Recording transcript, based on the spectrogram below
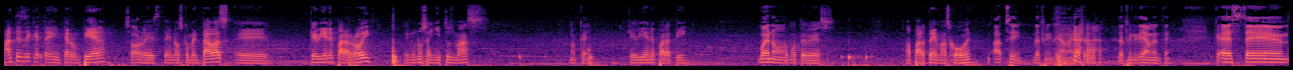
Antes de que te interrumpiera, Sorry. este, nos comentabas eh, qué viene para Roy en unos añitos más. Ok. ¿Qué viene para ti? Bueno, ¿Cómo te ves? Aparte de más joven. ah, sí, definitivamente, definitivamente. Este,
